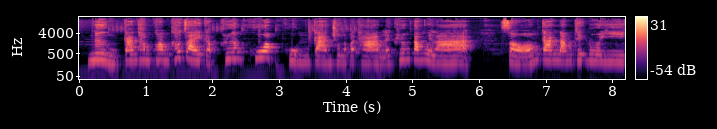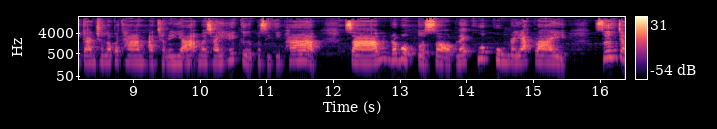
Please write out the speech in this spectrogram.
1. การทำความเข้าใจกับเครื่องควบคุมการชลประทานและเครื่องตั้งเวลา 2. การนำเทคโนโลยีการชลประทานอัจฉริยะมาใช้ให้เกิดประสิทธิภาพ 3. ระบบตรวจสอบและควบคุมระยะไกล ซึ่งจะ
